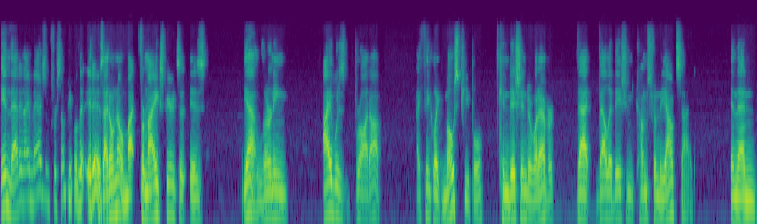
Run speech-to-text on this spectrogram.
in that. And I imagine for some people that it is. I don't know. My for my experience is yeah, learning. I was brought up, I think like most people, conditioned or whatever, that validation comes from the outside. And then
